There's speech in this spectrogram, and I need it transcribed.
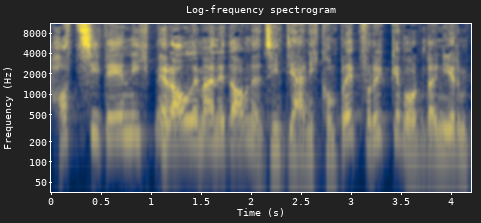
Hat sie den nicht mehr alle, meine Damen und Herren? Sind die eigentlich komplett verrückt geworden, da in ihrem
